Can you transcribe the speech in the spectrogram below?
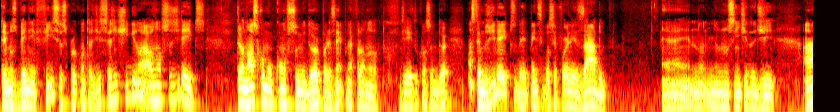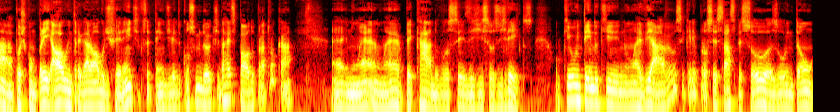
temos benefícios por conta disso se a gente ignorar os nossos direitos. Então, nós, como consumidor, por exemplo, né, falando do direito do consumidor, nós temos direitos. De repente, se você for lesado é, no, no, sentido de, ah, poxa, comprei algo, entregaram algo diferente, você tem o direito do consumidor que te dá respaldo para trocar. É, não, é, não é pecado você exigir seus direitos. O que eu entendo que não é viável é você querer processar as pessoas ou então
